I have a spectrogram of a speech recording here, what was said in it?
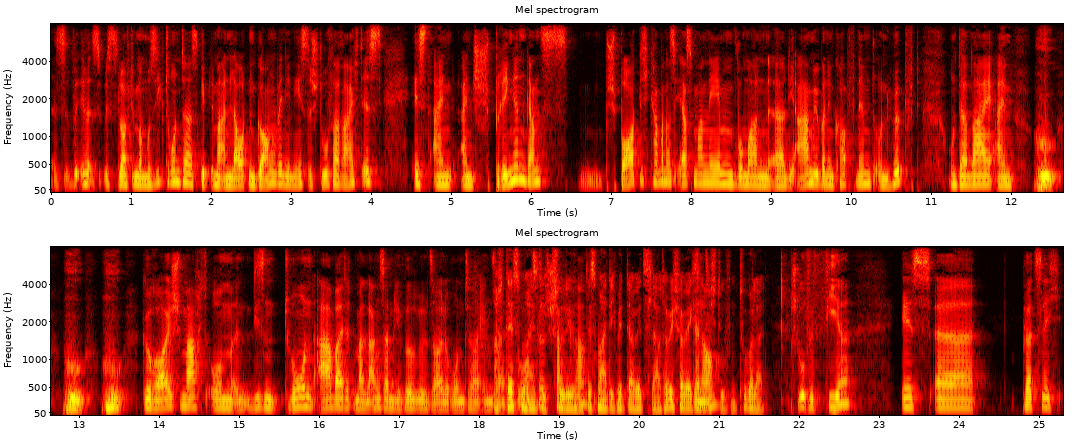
es, es, es läuft immer Musik drunter, es gibt immer einen lauten Gong, wenn die nächste Stufe erreicht ist, ist ein, ein Springen, ganz sportlich kann man das erstmal nehmen, wo man äh, die Arme über den Kopf nimmt und hüpft und dabei ein Hu, Hu, Hu Geräusch macht, um diesen Ton arbeitet man langsam die Wirbelsäule runter in sein Ach, das meinte ich. Entschuldigung, das meinte ich mit David Slaut. Habe ich verwechselt, Genau. die Stufen. Tut mir leid. Stufe 4 ist äh, plötzlich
